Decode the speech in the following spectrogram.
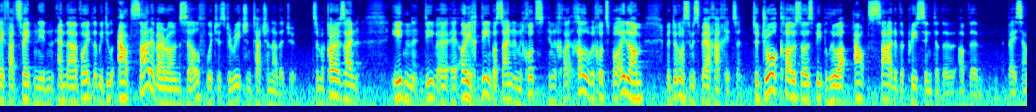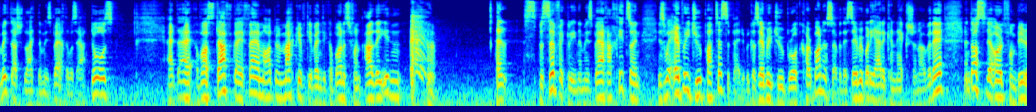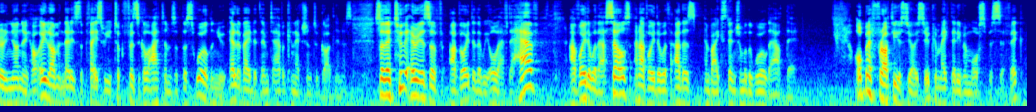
and the avoid that we do outside of our own self, which is to reach and touch another Jew. So Makarav sein euch eh, eh, die was sein in Chutz in Chol Chutz Boilam. To draw close those people who are outside of the precinct of the of the Beis Hamikdash, like the Mizbeach that was outdoors. Eh, and was darf gefem hat mir Makriv gewend die Karbonis von alle Eden and specifically in the Mizbeach HaChitzon, is where every Jew participated because every Jew brought karbonis over there. So everybody had a connection over there. And art from Birur in Ha'olam, and that is the place where you took physical items of this world and you elevated them to have a connection to godliness. So there are two areas of avodah that we all have to have avodah with ourselves and avodah with others, and by extension with the world out there. Or befrati you can make that even more specific.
